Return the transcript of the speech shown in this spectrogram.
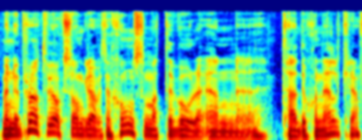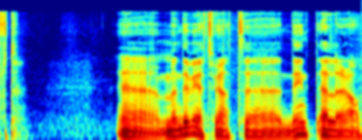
Men nu pratar vi också om gravitation som att det vore en eh, traditionell kraft. Eh, men det vet vi att eh, det inte, eller ja,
